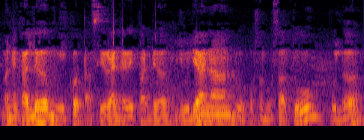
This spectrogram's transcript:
Manakala mengikut tafsiran daripada Juliana 2021 pula,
